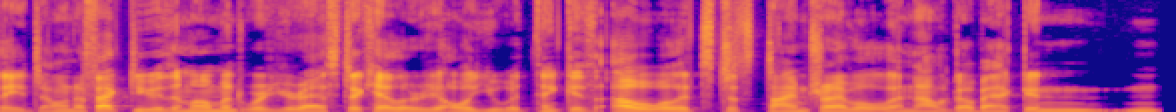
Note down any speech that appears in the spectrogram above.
they don't affect you. The moment where you're asked to kill her, all you would think is, oh well, it's just time travel, and I'll go back and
